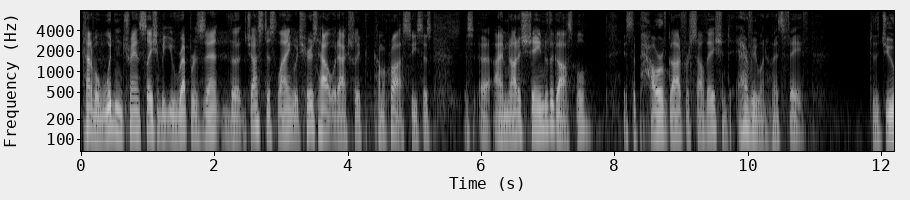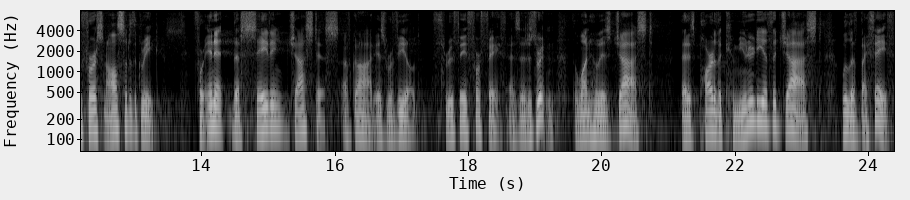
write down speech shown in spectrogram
kind of a wooden translation, but you represent the justice language, here's how it would actually come across. So he says, uh, I'm not ashamed of the gospel. It's the power of God for salvation to everyone who has faith, to the Jew first and also to the Greek. For in it, the saving justice of God is revealed through faith for faith, as it is written The one who is just, that is part of the community of the just, will live by faith.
